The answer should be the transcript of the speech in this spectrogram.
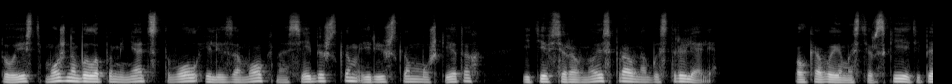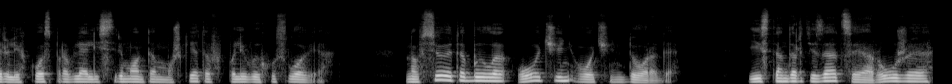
То есть можно было поменять ствол или замок на Себежском и Рижском мушкетах и те все равно исправно бы стреляли. Полковые мастерские теперь легко справлялись с ремонтом мушкетов в полевых условиях. Но все это было очень-очень дорого. И стандартизация оружия,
